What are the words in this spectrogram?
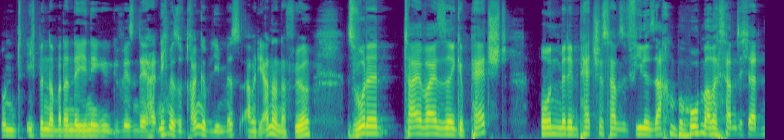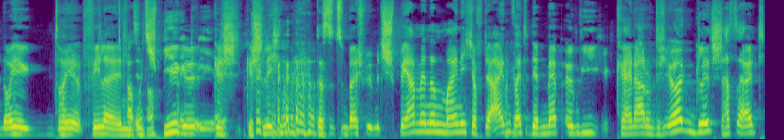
und ich bin aber dann derjenige gewesen, der halt nicht mehr so dran geblieben ist, aber die anderen dafür. Es wurde teilweise gepatcht und mit den Patches haben sie viele Sachen behoben, aber es haben sich halt neue neue Fehler in, ins Spiel gesch geschlichen, dass du zum Beispiel mit Sperrmännern, meine ich, auf der einen Okay. Seite der Map irgendwie, keine Ahnung, durch irgendeinen Glitch hast du halt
